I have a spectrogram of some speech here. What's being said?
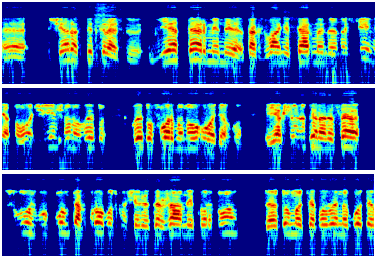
Е, ще раз підкреслюю, є терміни, так звані терміни носіння того чи іншого виду, виду форменого одягу. І якщо людина несе службу в пунктах пропуску через державний кордон, то я думаю, це повинно бути е,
